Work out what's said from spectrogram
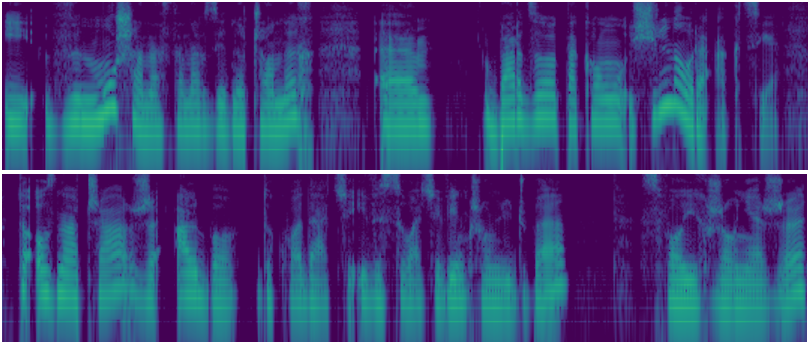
i wymusza na Stanach Zjednoczonych e, bardzo taką silną reakcję. To oznacza, że albo dokładacie i wysyłacie większą liczbę swoich żołnierzy,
